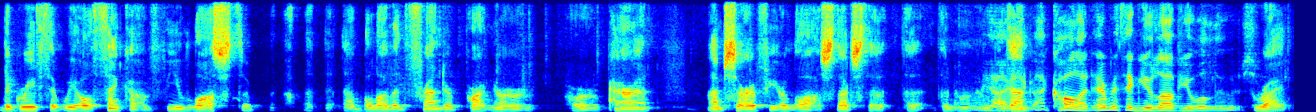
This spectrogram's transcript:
the grief that we all think of. You lost a, a, a beloved friend or partner or, or parent. I'm sorry for your loss. That's the the, the Yeah, then- I, I call it everything you love, you will lose. right.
